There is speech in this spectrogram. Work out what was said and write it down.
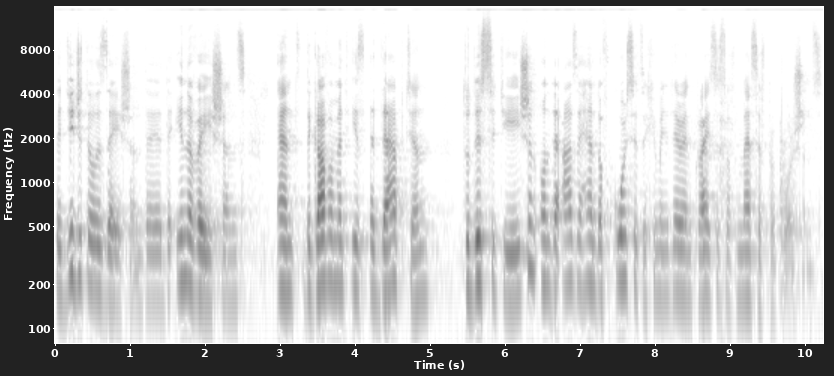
the digitalization, the, the innovations, and the government is adapting to this situation. On the other hand, of course, it's a humanitarian crisis of massive proportions.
